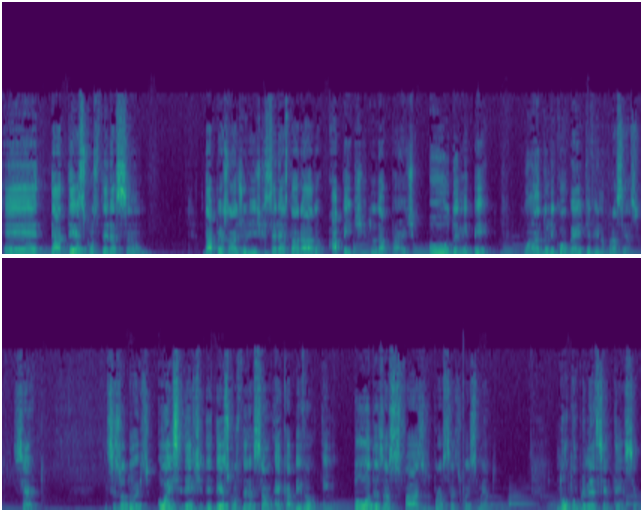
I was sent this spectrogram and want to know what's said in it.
é, da desconsideração da personagem jurídica será instaurado a pedido da parte ou do MP, quando lhe couber intervir no processo, certo? Inciso 2. O incidente de desconsideração é cabível em todas as fases do processo de conhecimento, no cumprimento de sentença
